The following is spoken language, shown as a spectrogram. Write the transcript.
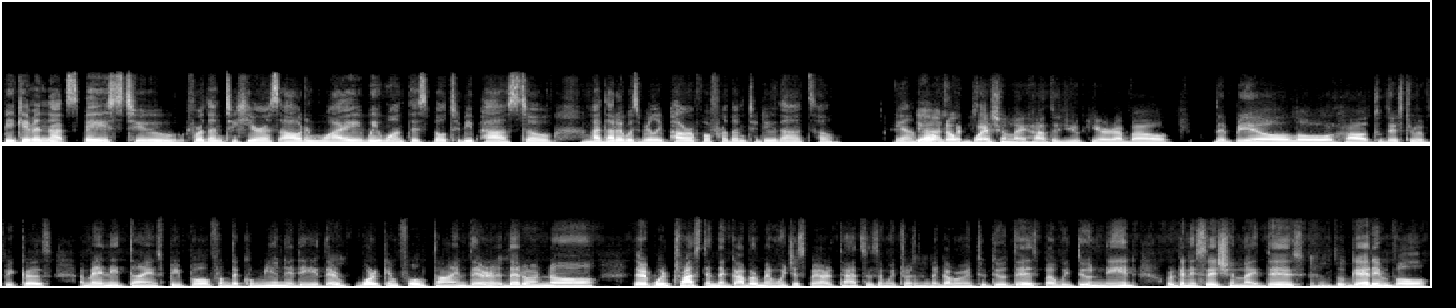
be given that space to for them to hear us out and why we want this bill to be passed. So I Mhm. thought it was really powerful for them to do that. So yeah. That Yeah, no, question, like, how did you hear about the bill or how to distribute? Because uh, many times people from the community, they're working full time. They're they don't know. We're trusting the government. We just pay our taxes and we trust in Mhm. the government to do this. But we do need organization like this Mhm. to get involved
